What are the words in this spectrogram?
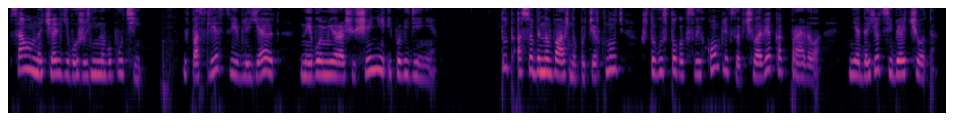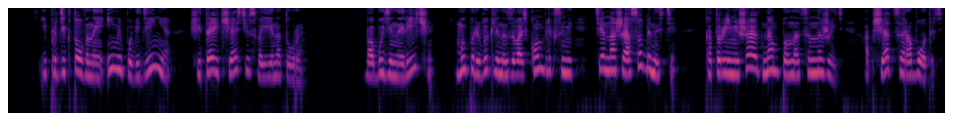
в самом начале его жизненного пути и впоследствии влияют на его мироощущение и поведение. Тут особенно важно подчеркнуть, что в истоках своих комплексов человек, как правило, не отдает себе отчета, и продиктованное ими поведение считает частью своей натуры. В обыденной речи мы привыкли называть комплексами те наши особенности, которые мешают нам полноценно жить, общаться, работать.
